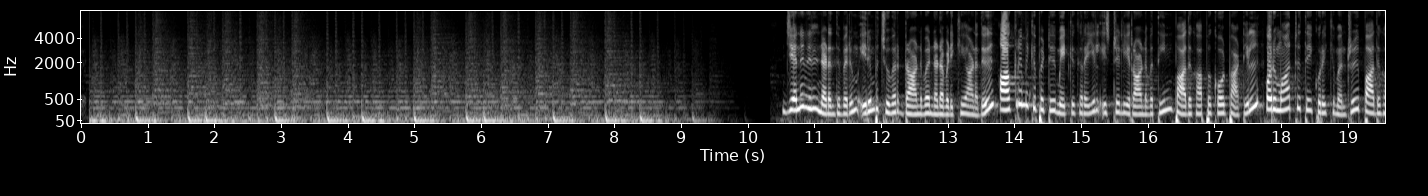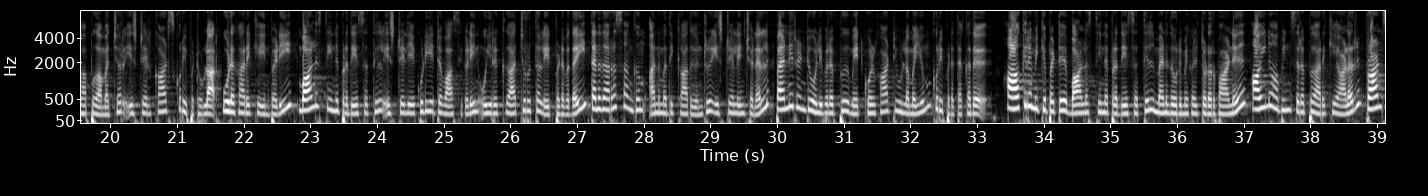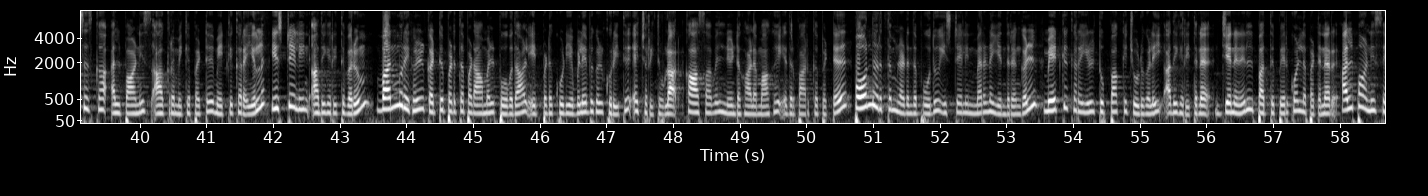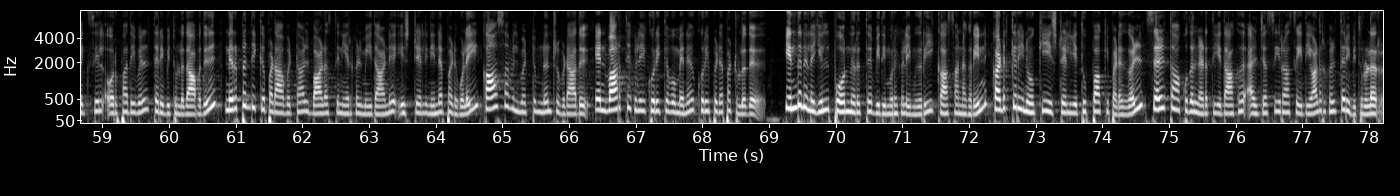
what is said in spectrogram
ஜெனனில் நடந்து வரும் இரும்புச்சுவர் ராணுவ நடவடிக்கையானது ஆக்கிரமிக்கப்பட்டு மேற்கு கரையில் இஸ்ரேலிய ராணுவத்தின் பாதுகாப்பு கோட்பாட்டில் ஒரு மாற்றத்தை குறைக்கும் என்று பாதுகாப்பு அமைச்சர் இஸ்ரேல் கார்ட்ஸ் குறிப்பிட்டுள்ளார். ஊடக அறிக்கையின்படி பாலஸ்தீன பிரதேசத்தில் இஸ்ரேலிய குடியேற்றவாசிகளின் உயிருக்கு அச்சுறுத்தல் ஏற்படுவதை தனது அரசாங்கம் அனுமதிக்காது என்று இஸ்ரேலின் சேனல் பன்னிரண்டு ஒளிபரப்பு மேற்கோள் காட்டியுள்ளமையும் குறிப்பிடத்தக்கது. ஆக்கிரமிக்கப்பட்டு பாலஸ்தீன பிரதேசத்தில் மனித உரிமைகள் தொடர்பான ஐநாவின் சிறப்பு அறிக்கையாளர் பிரான்சிஸ்கா அல்பானிஸ் ஆக்கிரமிக்கப்பட்டு மேற்கு கரையில் இஸ்ரேலின் அதிகரித்து வரும் வன்முறைகள் கட்டுப்படுத்தப்படாமல் போவதால் ஏற்படக்கூடிய விளைவுகள் குறித்து எச்சரித்துள்ளார். காசாவில் நீண்டகாலமாக எதிர்பார்க்கப்பட்டு போர் நிறுத்தம் நடந்தபோது இஸ்ரேலின் மரண இயந்திரங்கள் மேற்கு கரையில் துப்பாக்கிச் சூடுகளை அதிகரித்தன. ஜெனனில் பத்து பேர் கொல்லப்பட்டனர். அல்பானிஸ் எக்ஸில் ஒரு பதிவில் தெரிவித்துள்ளதாவது நிர்பந்திக்கப்படாவிட்டால் பாலஸ்தீனியர்கள் மீதான இஸ்ரேலின் இனப்படுகொலை காசாவில் மட்டும் நின்றுவிடாது என் வார்த்தைகளை குறிக்கவும் என குறிப்பிடப்பட்டுள்ளது. இந்த நிலையில் போர் நிறுத்த விதிமுறைகளை மீறி காசா நகரின் கடற்கரை நோக்கி இஸ்ரேலிய துப்பாக்கி படகுகள் செல் தாக்குதல் நடத்தியதாக அல் ஜசீரா செய்தியாளர்கள் தெரிவித்துள்ளனர்.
